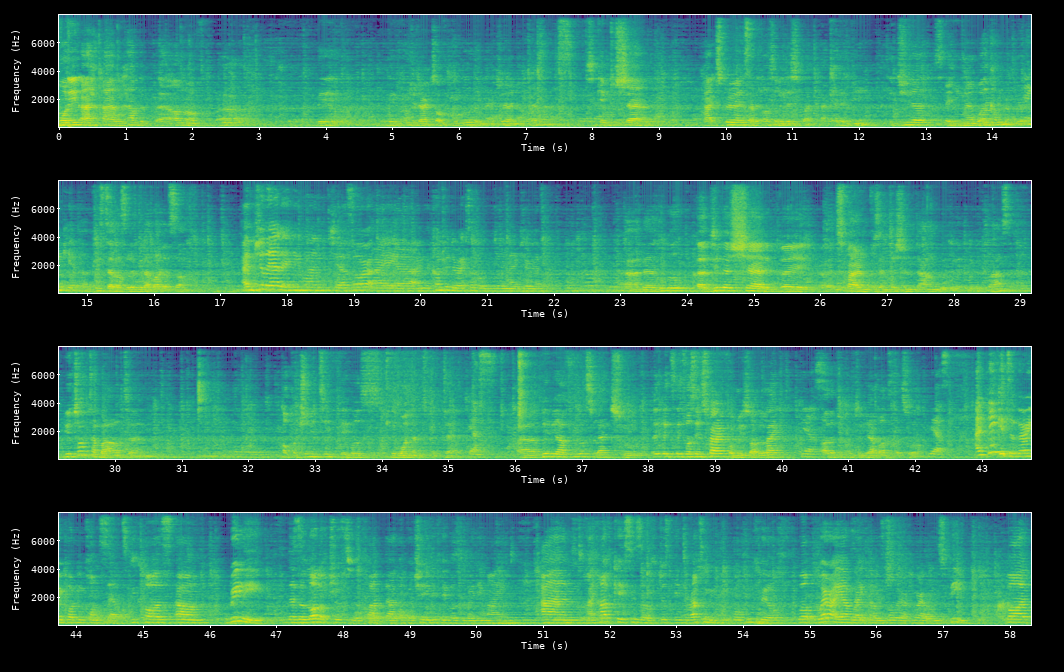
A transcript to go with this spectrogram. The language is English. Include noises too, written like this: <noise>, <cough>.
good morning. I, I will have the uh, honor of uh, the, the country director of Google in Nigeria in our presence. She came to share her experience at the Ausso Leadership Academy. Juliet Ehimuan, welcome. Thank you. Uh, please tell us a little bit about yourself. I'm Juliet Ehimuan Chiazor. I, uh, I'm the country director for Google in Nigeria. And uh, Google, uh, Juliet shared a very uh, inspiring presentation down with the, with the class. You talked about um, opportunity favors the one that is prepared. Yes. Uh, maybe our viewers like to, it, it, it, was inspiring for me, so I'd like yes. other people to hear about it as well. Yes. I think it's a very important concept because um, really there's a lot of truth to the fact that opportunity favors the ready mind. And I have cases of just interacting with people who feel, well, where I am right now is not where, where I want to be. But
